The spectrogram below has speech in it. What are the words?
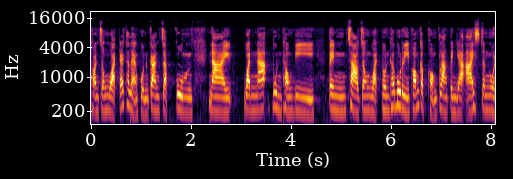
ธรจังหวัดได้แถลงผลการจับกลุ่มนาย วันณะบุญทองดี เป็นชาวจังหวัดนนทบุรีพร้อมกับของกลางเป็นยาไอซ์จำนวน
